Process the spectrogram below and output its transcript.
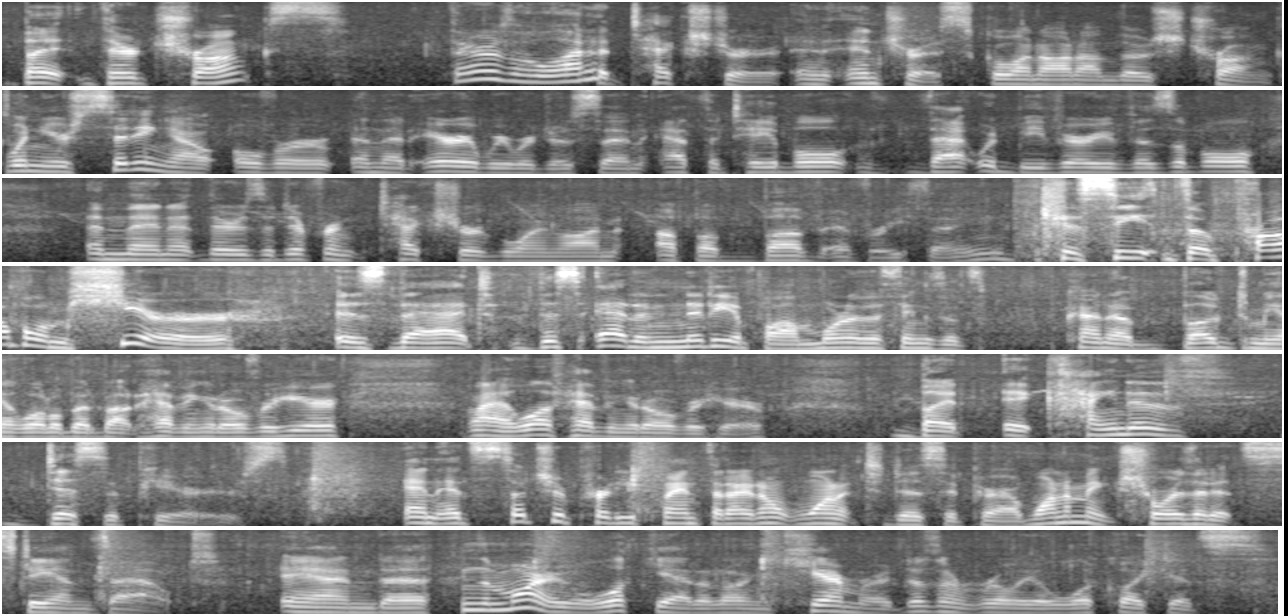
but their trunks there's a lot of texture and interest going on on those trunks. When you're sitting out over in that area we were just in at the table, that would be very visible. And then there's a different texture going on up above everything. Because see, the problem here is that this Adonidia palm, one of the things that's kind of bugged me a little bit about having it over here. I love having it over here, but it kind of disappears. And it's such a pretty plant that I don't want it to disappear. I want to make sure that it stands out. And, uh, the more I look at it on camera, it doesn't really look like it's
